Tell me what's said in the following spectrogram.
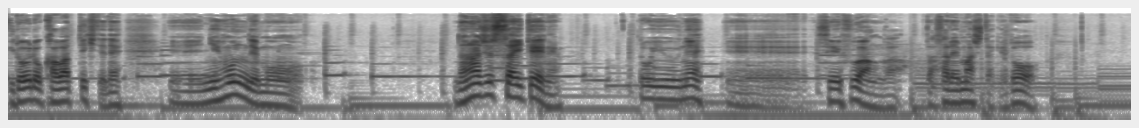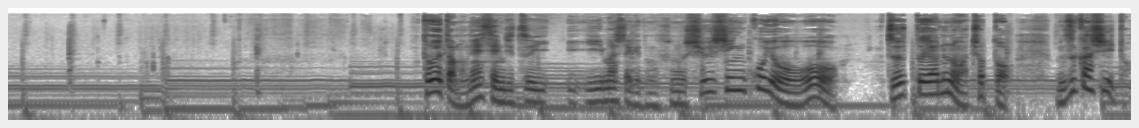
いろいろ変わってきてね、えー、日本でも70歳定年というね、えー、政府案が出されましたけどトヨタもね先日言いましたけどもその終身雇用をずっとやるのはちょっと難しいと。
